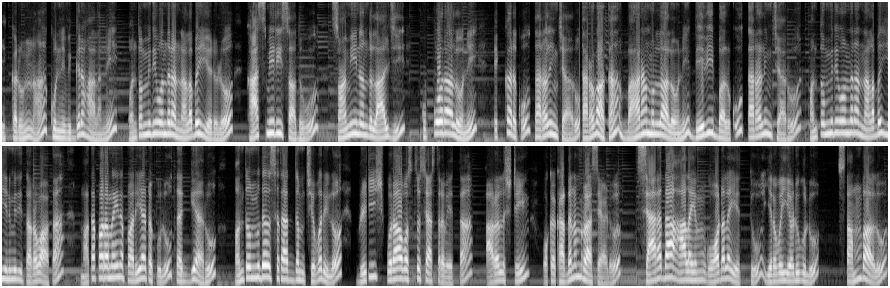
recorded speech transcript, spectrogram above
ఇక్కడున్న కొన్ని విగ్రహాలని పంతొమ్మిది వందల నలభై ఏడులో కాశ్మీరీ సాధువు స్వామీనందు లాల్జీ కుప్పోరాలోని టిక్కరకు తరలించారు? తర్వాత బారాముల్లాలోని దేవీబాల్కు తరలించారు. పంతొమ్మిది వందల నలభై ఎనిమిది తర్వాత మతపరమైన పర్యాటకులు తగ్గారు. పంతొమ్మిదవ శతాబ్దం చివరిలో బ్రిటిష్ పురావస్తు శాస్త్రవేత్త అరల్ స్టీన్ ఒక కథనం రాశాడు. శారదా ఆలయం గోడల ఎత్తు ఇరవై అడుగులు స్తంభాలు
